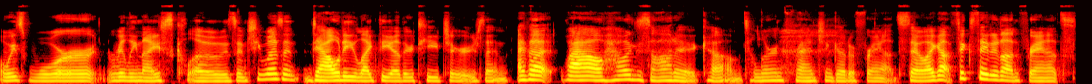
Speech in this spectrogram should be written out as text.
always wore really nice clothes and she wasn't dowdy like the other teachers. And I thought, wow, how exotic um, to learn French and go to France. So I got fixated on France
